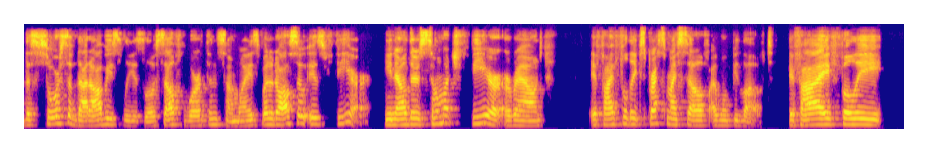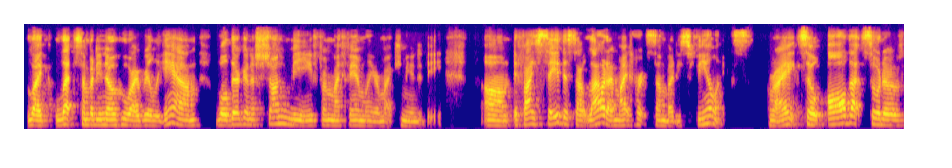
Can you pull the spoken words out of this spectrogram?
the source of that obviously is low self worth in some ways, but it also is fear. You know, there's so much fear around if I fully express myself, I won't be loved. If I fully like let somebody know who I really am, well, they're going to shun me from my family or my community. Um, if I say this out loud, I might hurt somebody's feelings, right? So all that sort of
